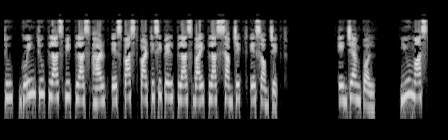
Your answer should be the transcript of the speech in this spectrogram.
to going to plus be plus verb's past participle plus by plus subject's object example you must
